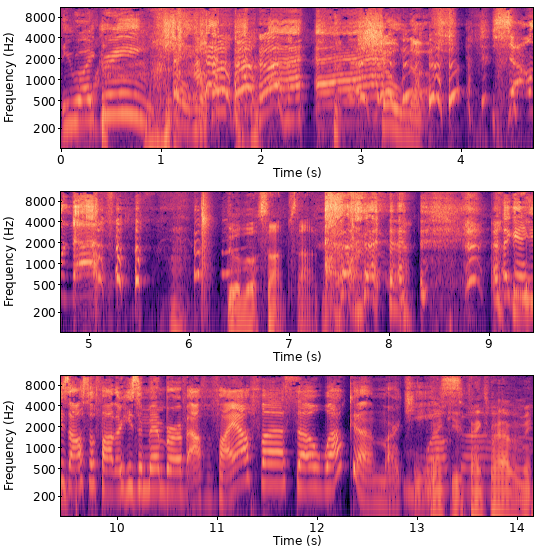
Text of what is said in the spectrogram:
Leroy Green. Sho'nuff. Show enough. do a little something, something. Again, he's also father. He's a member of Alpha Phi Alpha. So welcome, Marquise. Thank you. Thanks for having me.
